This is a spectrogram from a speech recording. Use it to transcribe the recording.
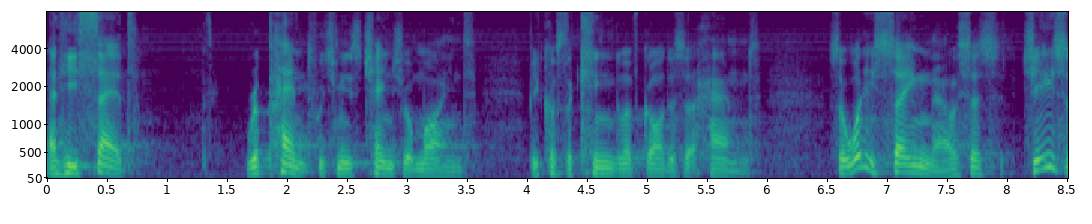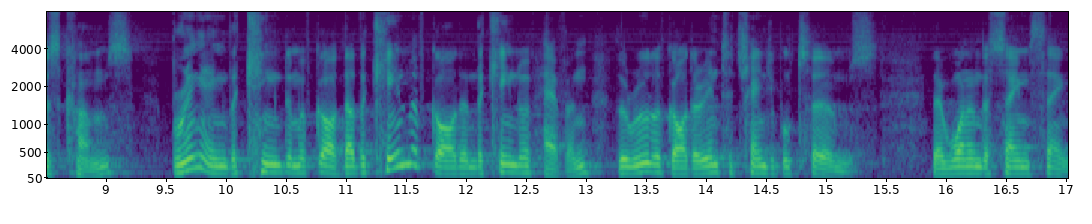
And he said, Repent, which means change your mind, because the kingdom of God is at hand. So, what he's saying now is says, Jesus comes bringing the kingdom of God. Now, the kingdom of God and the kingdom of heaven, the rule of God, are interchangeable terms, they're one and the same thing.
